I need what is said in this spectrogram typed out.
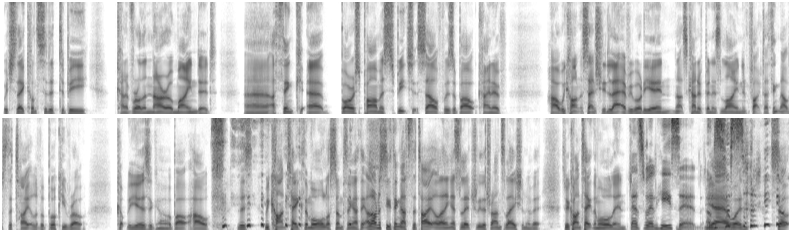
which they considered to be kind of rather narrow minded. Uh, I think uh, Boris Palmer's speech itself was about kind of how we can't essentially let everybody in. That's kind of been his line. In fact, I think that was the title of a book he wrote couple of years ago about how this, we can't take them all or something. I think I honestly think that's the title. I think that's literally the translation of it. So we can't take them all in. That's what he said. I'm yeah. So so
